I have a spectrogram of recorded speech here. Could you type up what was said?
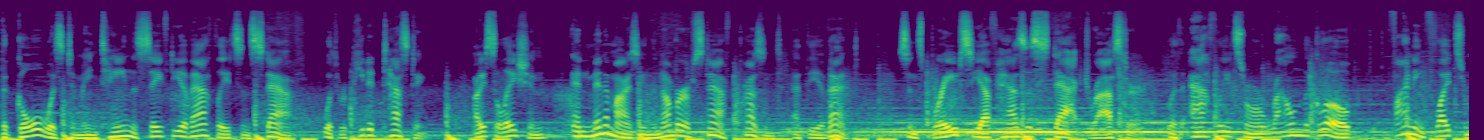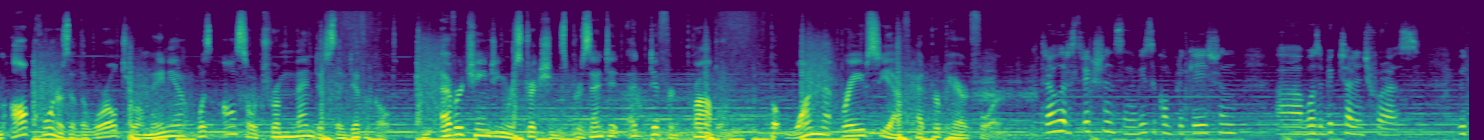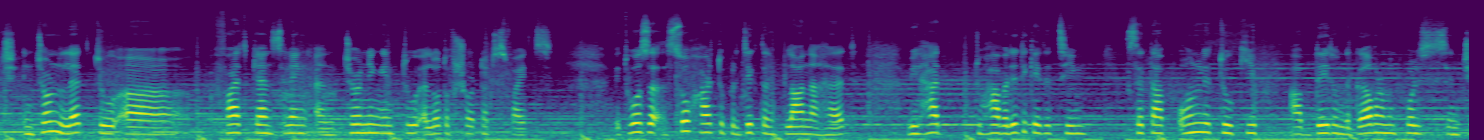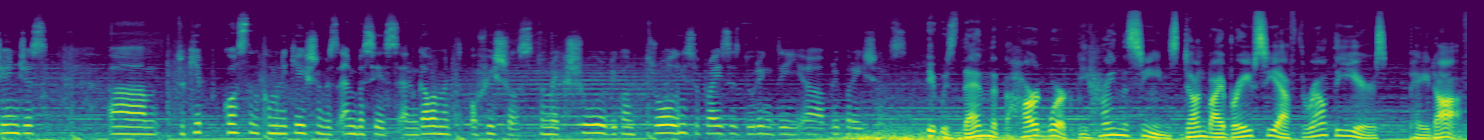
The goal was to maintain the safety of athletes and staff with repeated testing, isolation, and minimizing the number of staff present at the event. Since Brave CF has a stacked roster, with athletes from around the globe, finding flights from all corners of the world to Romania was also tremendously difficult. The ever-changing restrictions presented a different problem, but one that Brave CF had prepared for. Travel restrictions and visa complication uh, was a big challenge for us, which in turn led to uh, fight cancelling and turning into a lot of short notice fights. It was uh, so hard to predict and plan ahead. We had to have a dedicated team set up only to keep update on the government policies and changes, um, to keep constant communication with embassies and government officials to make sure we control any surprises during the uh, preparations. It was then that the hard work behind the scenes done by Brave CF throughout the years paid off.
